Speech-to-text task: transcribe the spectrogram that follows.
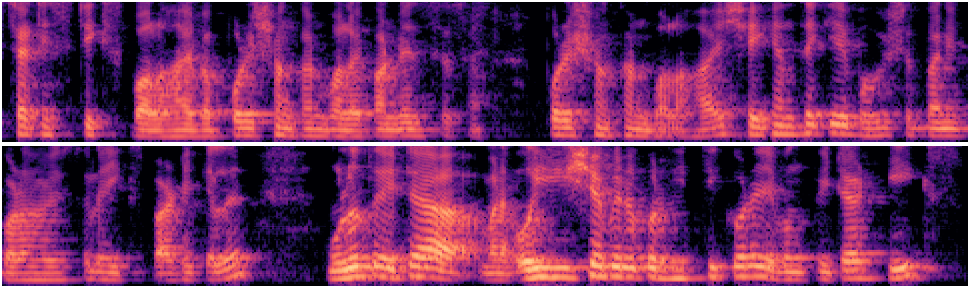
স্ট্যাটিস্টিক্স বলা হয় বা পরিসংখ্যান বলা হয় কনডেনসেশন পরিসংখ্যান বলা হয়। সেইখান থেকে ভবিষ্যৎবাণী করা হয়েছিল হিগস পার্টিকেলের। মূলত এটা মানে ওই হিসেবের উপর ভিত্তি করে এবং পিটার হিগস আ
